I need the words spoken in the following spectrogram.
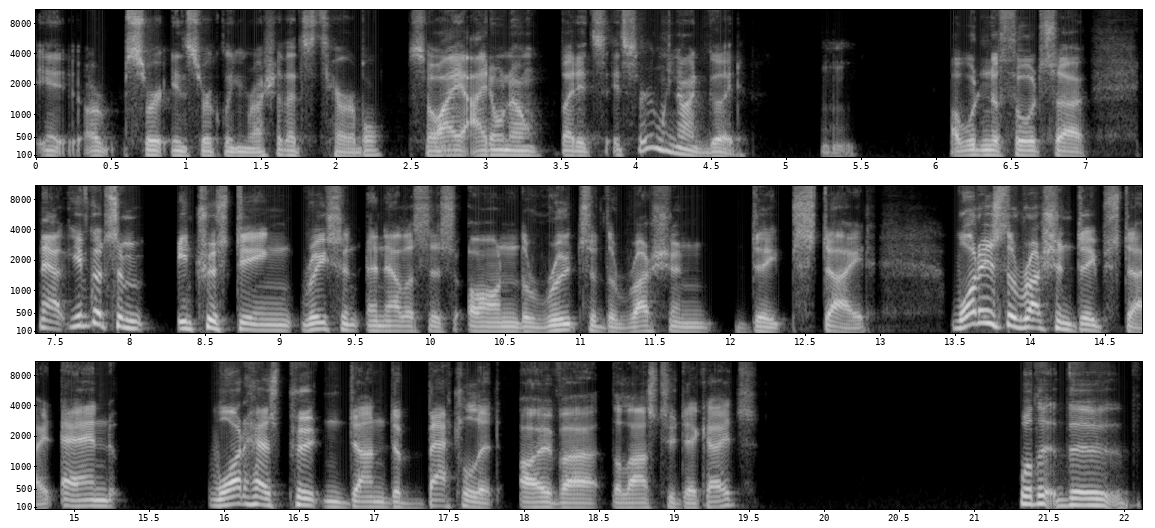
encircling Russia. That's terrible. So I, I don't know, but it's it's certainly not good. Mm. I wouldn't have thought so. Now you've got some interesting recent analysis on the roots of the Russian deep state. What is the Russian deep state, and what has Putin done to battle it over the last two decades? Well, the the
